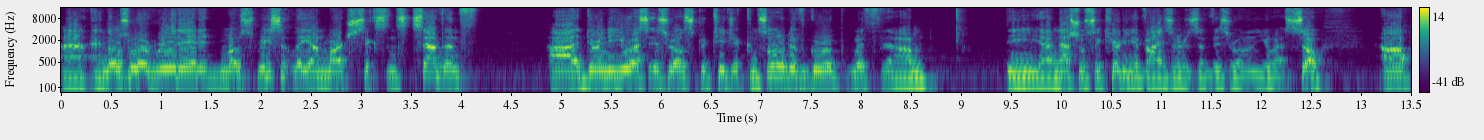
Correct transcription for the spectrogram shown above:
Uh, and those were reiterated most recently on March 6th and 7th uh, during the U.S. Israel Strategic Consultative Group with um, the uh, National Security Advisors of Israel and the U.S. So uh,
